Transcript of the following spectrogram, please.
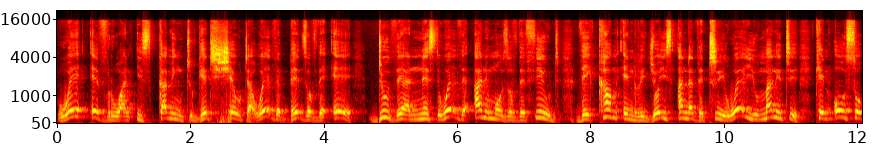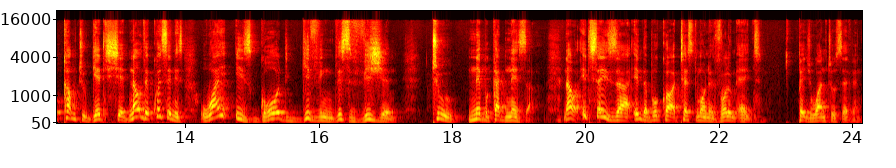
where everyone is coming to get shelter, where the birds of the air do their nest, where the animals of the field they come and rejoice under the tree, where humanity can also come to get shade. Now the question is, why is God giving this vision to Nebuchadnezzar? Now, it says uh, in the book of Testimonies, volume 8, page 127.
